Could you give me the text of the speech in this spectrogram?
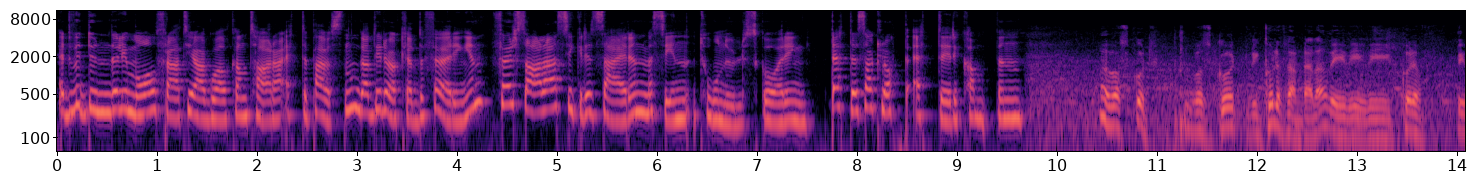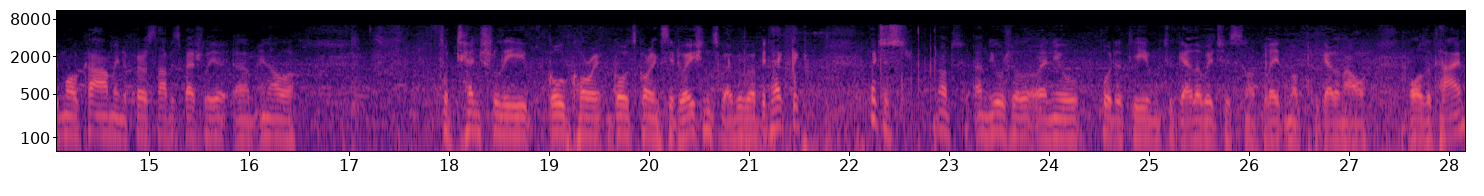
Et vidunderlig mål fra Tiago Alcantara etter pausen ga de rødkledde føringen, før Salah sikret seieren med sin 2-0-skåring. Dette sa Klopp etter kampen. It was good. It was good. We could have done better. We, we, we could have been more calm in the first half, potentially goal, scoring situations where we were a bit hectic, which is not unusual when you put a team together which is not played not together now all the time.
